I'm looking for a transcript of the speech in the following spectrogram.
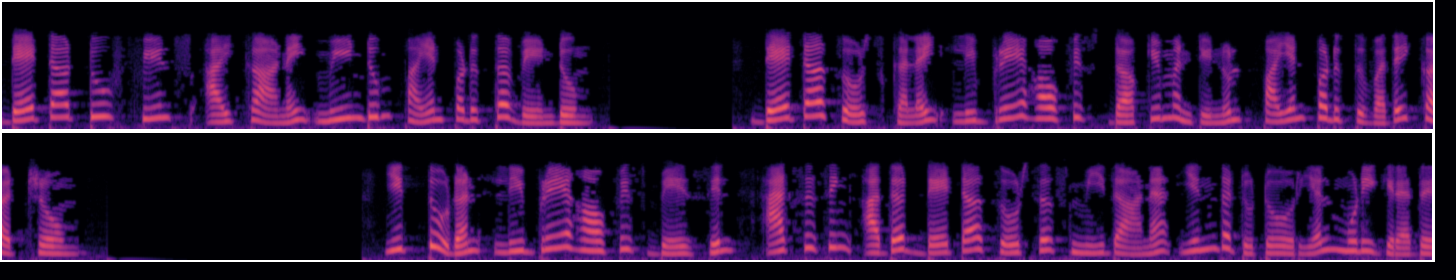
டேட்டா டோ பீல்ட்ஸ் இக்கான் ஐ மீண்டும் பயன்படுத்த வேண்டும். டேட்டா சோர்ஸ் களை லிப்ரியாஃபிஸ் டாக்குமென்ட் னுள் பயன்படுத்துவதைக் கற்றோம். இத்துடன் லிப்ரியாஃபிஸ் பேஸ் ல் ஆக்செசிங் ஒத்தேர் டேட்டா சோர்சஸ் மீதான இந்த டியூட்டோரியல் முடிகிறது.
